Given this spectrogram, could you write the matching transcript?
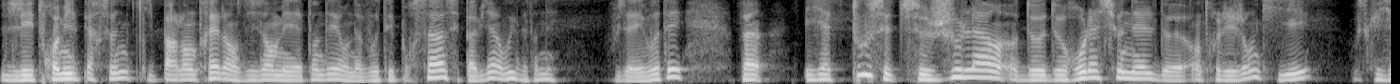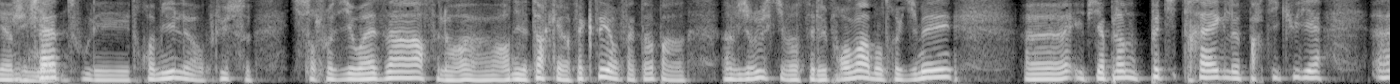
les 3000 personnes qui parlent entre elles en se disant mais attendez, on a voté pour ça, c'est pas bien. Oui, mais attendez, vous avez voté. Enfin, il y a tout ce jeu-là de, de relationnel de- entre les gens qui est Parce qu'il y a un Génial. chat où les 3000, en plus, ils sont choisis au hasard. C'est leur euh, ordinateur qui est infecté, en fait, hein, par un, un virus qui va installer le programme, entre guillemets. Euh, et puis, il y a plein de petites règles particulières. Euh,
